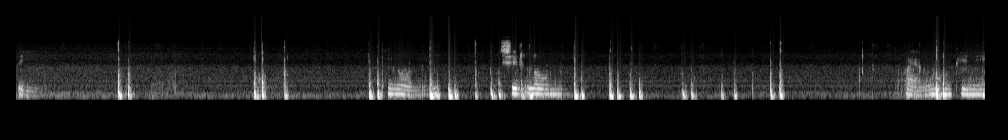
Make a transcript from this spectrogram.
สี่ถนน ชิดลม แขวงลุมพินี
